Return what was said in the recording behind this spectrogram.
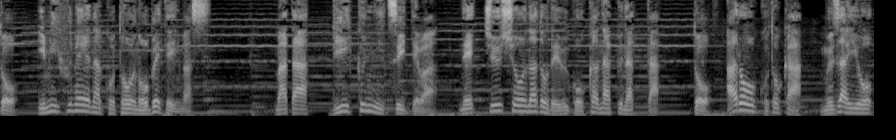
と意味不明なことを述べています。また B 君については熱中症などで動かなくなった。とあろうことか無罪を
